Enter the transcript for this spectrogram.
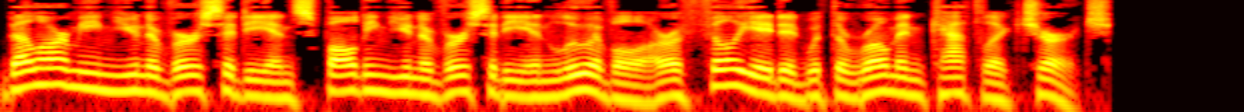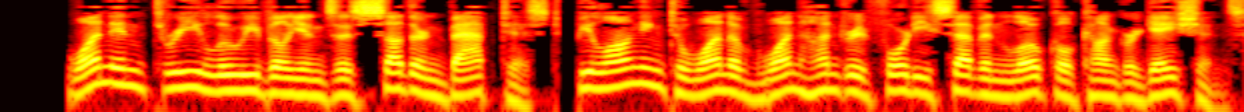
Bellarmine University and Spalding University in Louisville are affiliated with the Roman Catholic Church. One in three Louisvillians is Southern Baptist, belonging to one of 147 local congregations.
